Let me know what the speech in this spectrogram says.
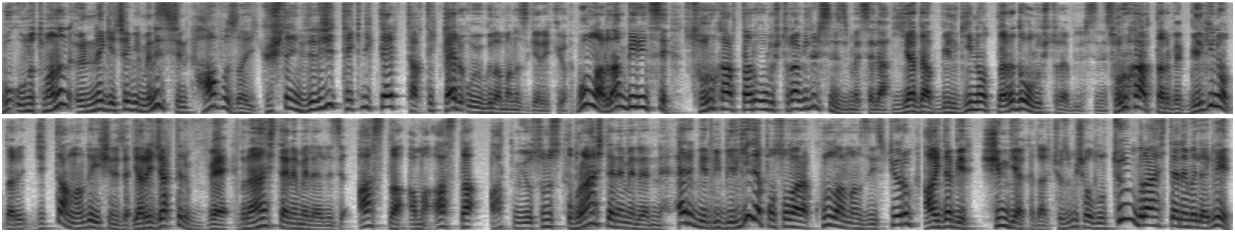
Bu unutmanın önüne geçebilmeniz için hafızayı güçlendirici teknikler, taktikler uygulamanız gerekiyor. Bunlardan birincisi soru kartları oluşturabilirsiniz mesela ya da bilgi notları da oluşturabilirsiniz. Soru kartları ve bilgi notları ciddi anlamda işinize yarayacaktır ve branş denemelerinizi asla ama asla atmıyorsunuz. Bu branş denemelerini her bir bir bilgi deposu olarak kullanmanızı istiyorum. Ayda bir şimdiye kadar çözmüş olduğunuz tüm branş denemelerini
